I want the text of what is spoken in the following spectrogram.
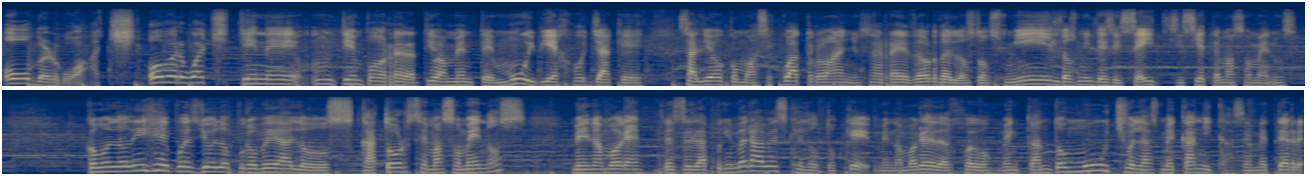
Overwatch. Overwatch tiene un tiempo relativamente muy viejo, ya que salió como hace 4 años, alrededor de los 2000, 2016, 17 más o menos. Como lo dije, pues yo lo probé a los 14 más o menos. Me enamoré. Desde la primera vez que lo toqué, me enamoré del juego. Me encantó mucho las mecánicas de meter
